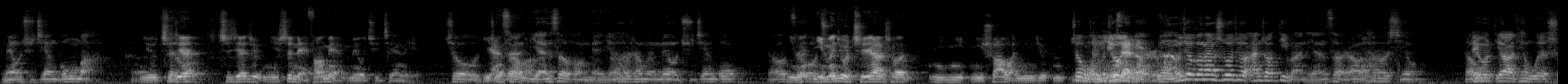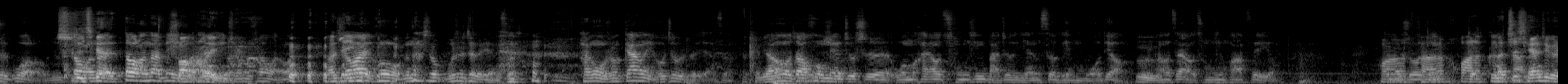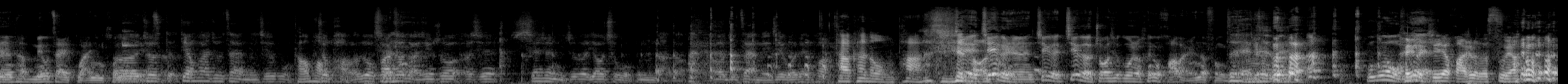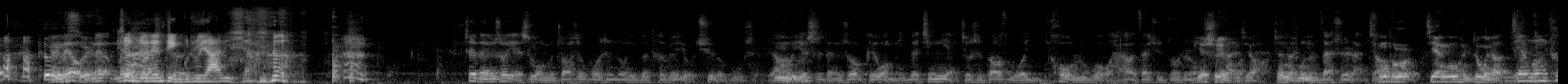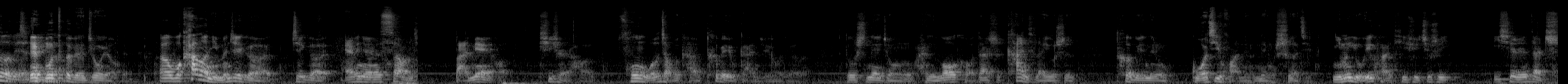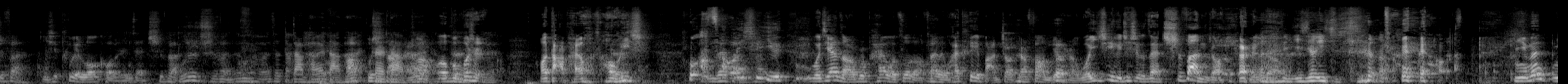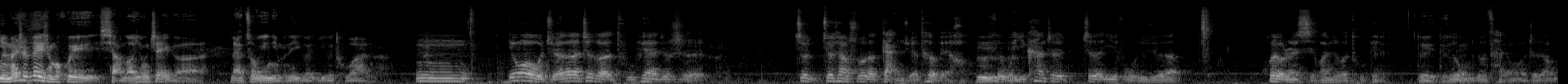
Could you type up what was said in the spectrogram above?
没有去监工吧。可能你就直接直接就你是哪方面没有去监理？就颜色颜色方面，颜色上面没有去监工，然后你们你们就直接说你你你刷吧，你们就就我们就在那儿？我们就跟他说，就按照地板的颜色，然后他说行。然后我第二天我也睡过了，我就到了那到了那边以后，刷完了已经他已经全部刷完了。刷完以后，我跟他说不是这个颜色，他跟我说干了以后就是这个颜色。然后到后面就是我们还要重新把这个颜色给磨掉，嗯然后再要重新花费用。花怎么说反而花了更大那之前这个人他没有再管你们后面的呃，就。电话就再也没接过，逃跑就跑了，给我发条短信说，而且先生你这个要求我不能达到，然后就再也没接过电话。他看到我们怕了，这这个人，这个这个装修工人很有滑板人的风格，对对对。不过我们很有职业滑手的素养。特 别也没有没有，没就是有点顶不住压力。这等于说也是我们装修过程中一个特别有趣的故事，然嗯后也是等于说给我们一个经验，就是告诉我以后如果我还要再去做这种别睡懒觉真的你不能再睡懒觉。从头监工很重要，监工特别监工特别重要。呃，我看到你们这个这个 Avenue Sound 版面也好，T 恤也好，从我的角度看特别有感觉，我觉得都是那种很 local，但是看起来又是特别那种国际化那种那种设计。你们有一款 T 恤就是一些人在吃饭，一些特别 local 的人在吃饭不是吃饭，他们好像在打打牌打啊牌，不是打牌打牌啊，哦不不是，哦打牌，我操，我一直。我操！我一直以为我今天早上不是拍我做早饭的，我还特意把照片放边上，我一直以为这是个在吃饭的照片，你知道吗？你就一直吃了。对呀、你们你们是为什么会想到用这个来作为你们的一个一个图案呢？嗯，因为我觉得这个图片就是，就就像说的感觉特别好，嗯所以我一看这这个衣服，我就觉得会有人喜欢这个图片，对对所以我们就采用了这张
